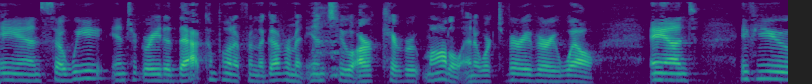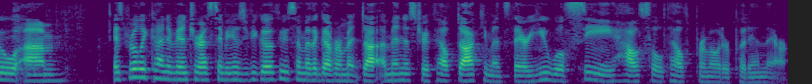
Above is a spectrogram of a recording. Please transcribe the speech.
And so we integrated that component from the government into our care group model, and it worked very, very well. And if you um, it's really kind of interesting because if you go through some of the government do- Ministry of Health documents there, you will see household health promoter put in there.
